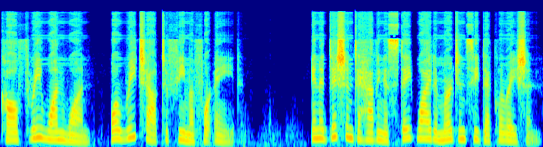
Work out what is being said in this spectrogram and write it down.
call 311, or reach out to FEMA for aid in addition to having a statewide emergency declaration.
